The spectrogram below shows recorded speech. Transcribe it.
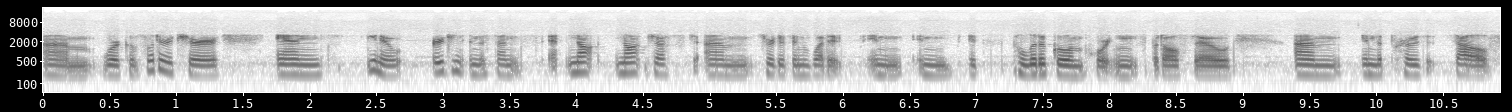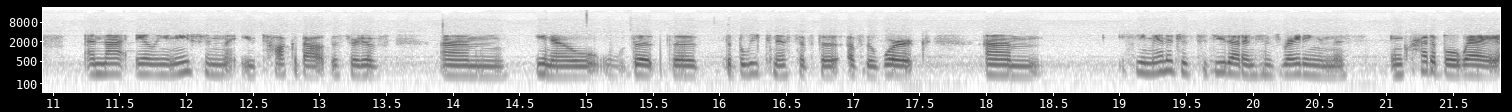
um, work of literature, and you know, urgent in the sense not not just um, sort of in what it in in its political importance, but also um, in the prose itself, and that alienation that you talk about, the sort of um, you know the, the the bleakness of the of the work. Um, he manages to do that in his writing in this incredible way.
